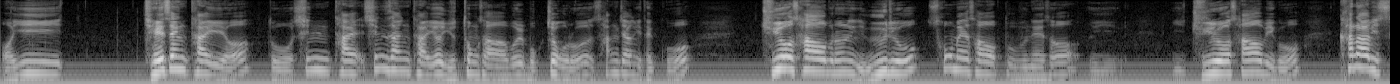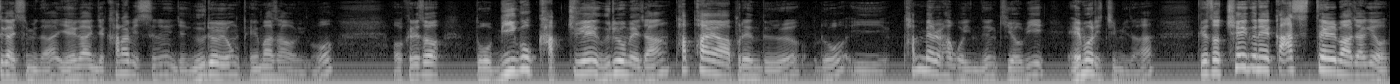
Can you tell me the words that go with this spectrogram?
어, 이 재생 타이어 또 신타, 신상 타이어 유통 사업을 목적으로 상장이 됐고 주요 사업으로는 의료 소매 사업 부분에서 이, 이 주요 사업이고 카나비스가 있습니다. 얘가 이제 카나비스는 이제 의료용 대마 사업이고 어, 그래서 또 미국 각주의 의료 매장 파파야 브랜드로 이 판매를 하고 있는 기업이 에머리츠입니다. 그래서 최근에 가스텔 바작이 어,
